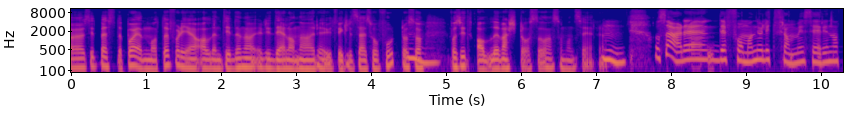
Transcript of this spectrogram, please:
eh, sitt beste på en måte, fordi all den tiden det landet har utviklet seg så fort, og så mm. på sitt aller verste også, da, som man ser. Mm. Og så er det, det får man jo litt fram i serien, at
